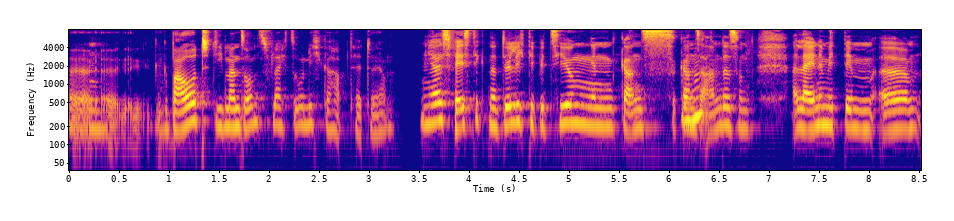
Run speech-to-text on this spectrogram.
äh, mhm. gebaut, die man sonst vielleicht so nicht gehabt hätte. Ja. Ja, es festigt natürlich die Beziehungen ganz, ganz mhm. anders und alleine mit dem, äh,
